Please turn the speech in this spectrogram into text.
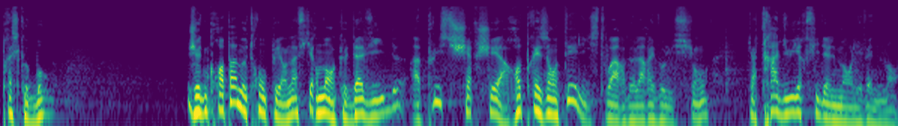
presque beau. Je ne crois pas me tromper en affirmant que David a plus cherché à représenter l'histoire de la Révolution qu'à traduire fidèlement l'événement.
